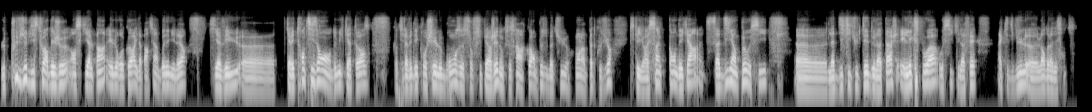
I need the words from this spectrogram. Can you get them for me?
le plus vieux de l'histoire des Jeux en ski alpin et le record, il appartient à Bonnet Miller qui avait eu euh, qui avait 36 ans en 2014 quand il avait décroché le bronze sur le Super G. Donc ce serait un record en plus battu dans la plate couture puisqu'il y aurait 5 ans d'écart. Ça dit un peu aussi euh, la difficulté de la tâche et l'exploit aussi qu'il a fait à Kitzbühel euh, lors de la descente.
